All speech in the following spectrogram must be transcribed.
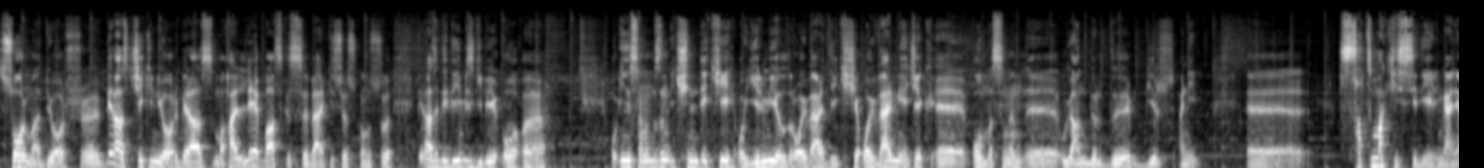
sorma diyor. E, biraz çekiniyor, biraz mahalle baskısı belki söz konusu. Biraz da dediğimiz gibi o e, o insanımızın içindeki o 20 yıldır oy verdiği kişi oy vermeyecek e, olmasının e, uyandırdığı bir hani satmak hissi diyelim. Yani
